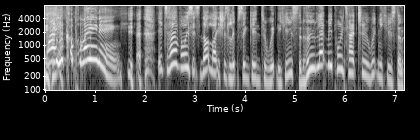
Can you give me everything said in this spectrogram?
Why are you complaining? Yeah. It's her voice. It's not like like she's lip syncing to Whitney Houston, who, let me point out too, Whitney Houston,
